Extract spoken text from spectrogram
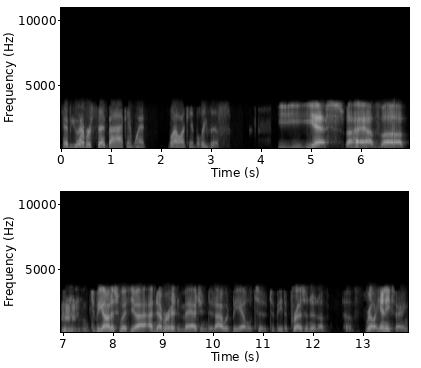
Have you ever sat back and went, "Wow, I can't believe this"? Yes, I have. Uh, to be honest with you, I, I never had imagined that I would be able to to be the president of of really anything.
